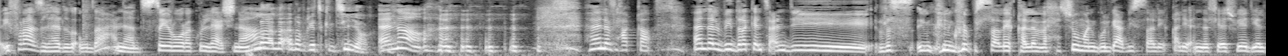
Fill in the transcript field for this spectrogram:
إفراز لهذه الأوضاع أن هذه الصيرورة كلها عشناها. لا لا أنا بغيتك أنت أنا. أنا في الحقيقة. أنا البيضرة كانت عندي رص يمكن نقول بالسليقة لا ما نقول كاع بالسليقة لأن فيها شوية ديال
